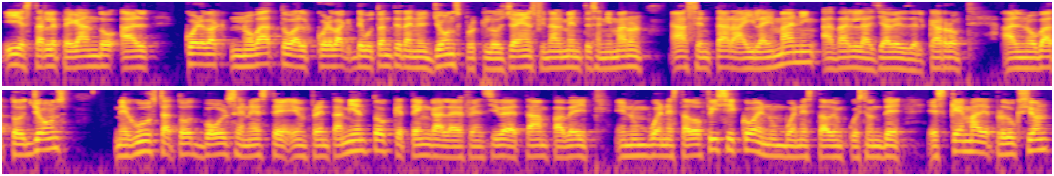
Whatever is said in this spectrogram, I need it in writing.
y estarle pegando al quarterback novato, al quarterback debutante Daniel Jones, porque los Giants finalmente se animaron a sentar a Eli Manning, a darle las llaves del carro al novato Jones. Me gusta Todd Bowles en este enfrentamiento, que tenga la defensiva de Tampa Bay en un buen estado físico, en un buen estado en cuestión de esquema de producción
